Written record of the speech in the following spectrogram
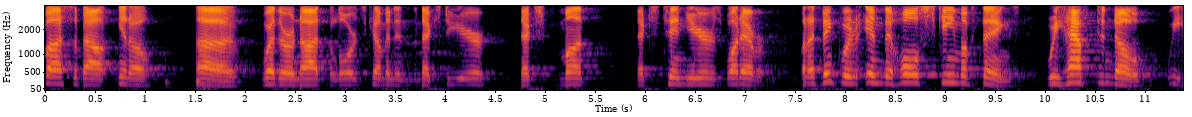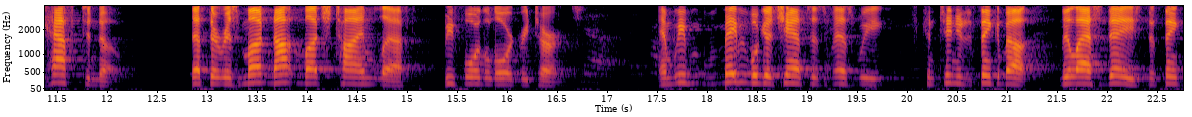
fuss about, you know, uh, whether or not the Lord's coming in the next year, next month, next 10 years, whatever. But I think when in the whole scheme of things, we have to know, we have to know that there is not much time left before the Lord returns. And we maybe we'll get a chance as, as we continue to think about the last days to think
